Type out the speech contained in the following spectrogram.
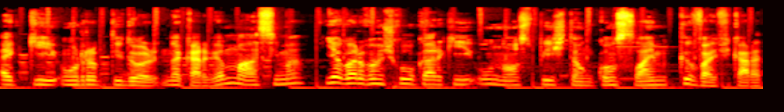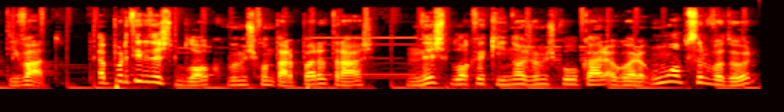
aqui um repetidor na carga máxima e agora vamos colocar aqui o nosso pistão com slime que vai ficar ativado. A partir deste bloco vamos contar para trás, neste bloco aqui nós vamos colocar agora um observador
